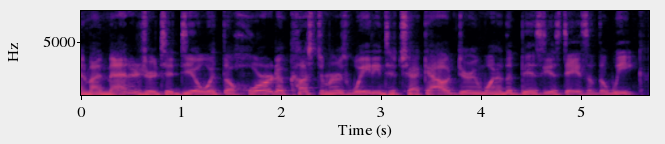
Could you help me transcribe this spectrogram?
and my manager to deal with the horde of customers waiting to check out during one of the busiest days of the week.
